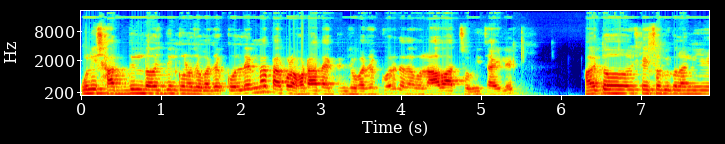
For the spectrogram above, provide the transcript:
উনি সাত দিন, দশ দিন কোনো যোগাযোগ করলেন না। তারপর হঠাৎ একদিন যোগাযোগ করে দাদা বলল, আবার ছবি চাইলেন হয়তো সেই ছবিগুলো নিয়ে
